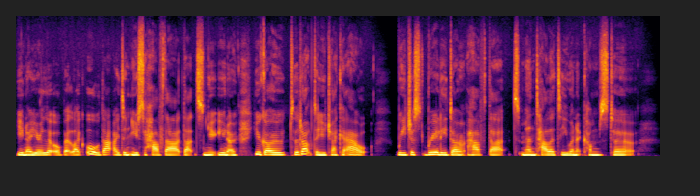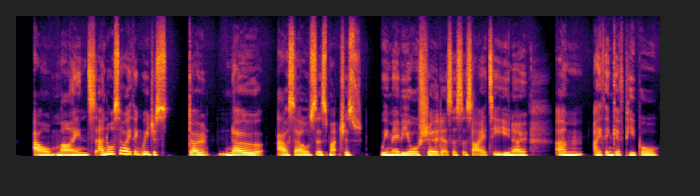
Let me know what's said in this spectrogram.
you know, you're a little bit like, oh, that I didn't used to have that. That's new. You know, you go to the doctor, you check it out. We just really don't have that mentality when it comes to our minds. And also, I think we just don't know ourselves as much as we maybe all should as a society. You know, um, I think if people,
